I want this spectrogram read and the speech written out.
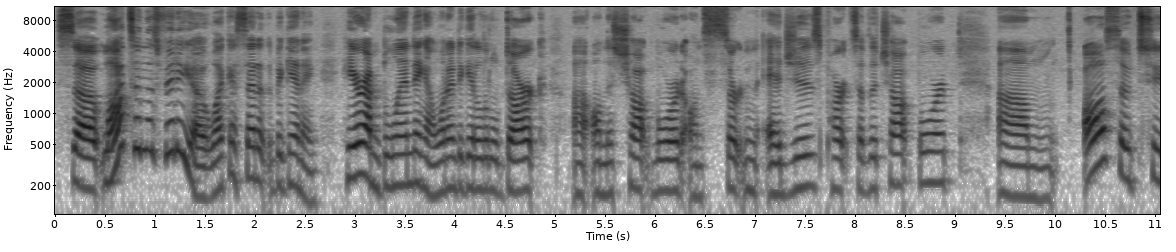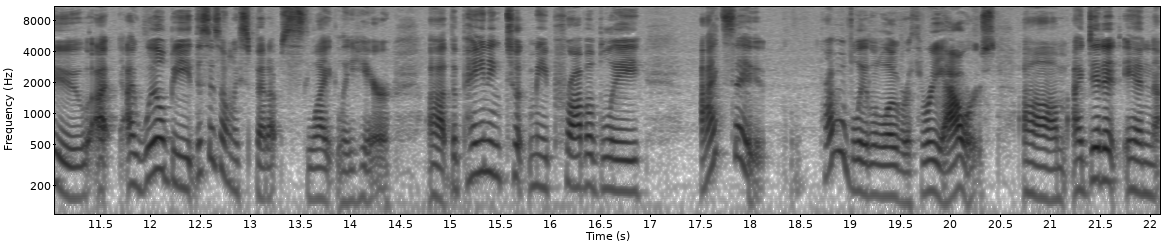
So lots in this video, like I said at the beginning. Here I'm blending. I wanted to get a little dark uh, on this chalkboard on certain edges, parts of the chalkboard. Um, also too, I, I will be, this is only sped up slightly here. Uh, the painting took me probably, I'd say probably a little over three hours. Um, I did it in,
